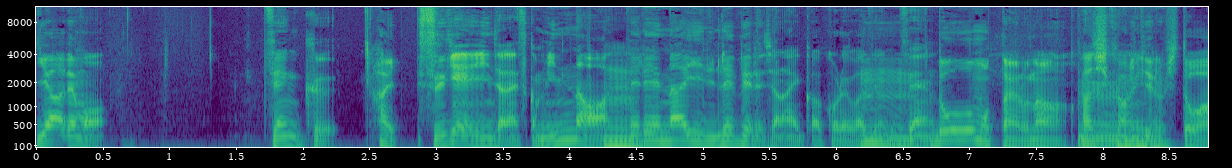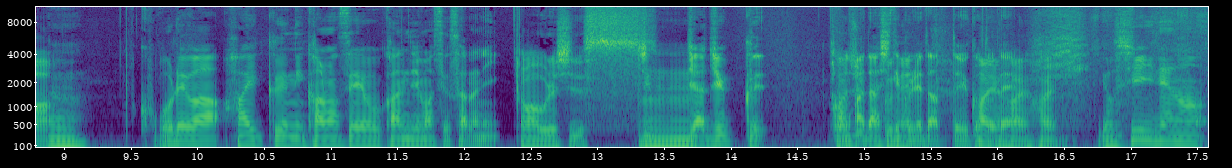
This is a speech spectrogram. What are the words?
いやでも全句はい。すげえいいんじゃないですか？みんなは当てれないレベルじゃないか？これは全然、うん。どう思ったんやろな。確かに。見てる人は、うん。これは俳句に可能性を感じますよさらに、あ嬉しいです、じゅうん。じゃあ10句今回出してくれたということで、はいはいはい。吉出の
